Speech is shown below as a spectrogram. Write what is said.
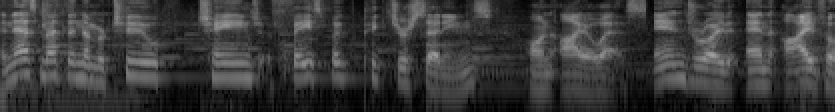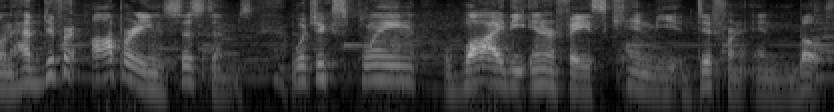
And that's method number two, change Facebook picture settings on iOS. Android and iPhone have different operating systems, which explain why the interface can be different in both.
